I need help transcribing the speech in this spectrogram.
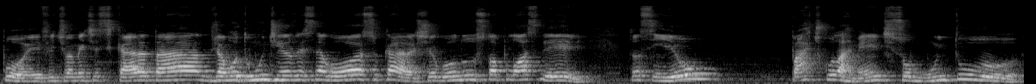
Pô, efetivamente esse cara tá já botou muito dinheiro nesse negócio, cara, chegou no stop loss dele. Então assim, eu particularmente sou muito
